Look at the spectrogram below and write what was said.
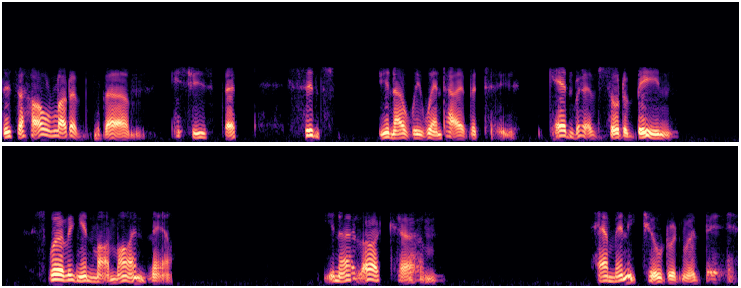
There's a whole lot of um, issues that since, you know, we went over to Canberra have sort of been swirling in my mind now. You know, like um, how many children were there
